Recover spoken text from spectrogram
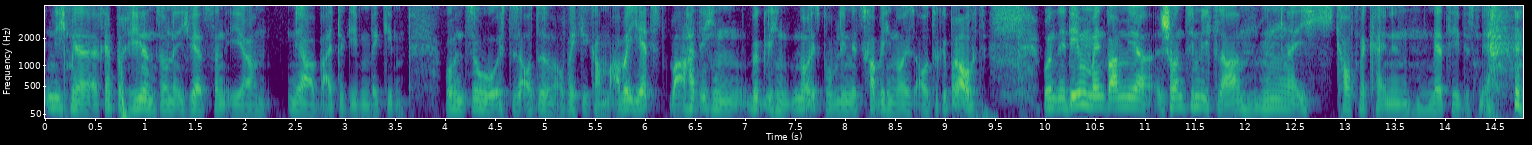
nicht mehr reparieren, sondern ich werde es dann eher ja, weitergeben, weggeben. Und so ist das Auto dann auch weggekommen. Aber jetzt war, hatte ich ein, wirklich ein neues Problem. Jetzt habe ich ein neues Auto gebraucht. Und in dem Moment war mir schon ziemlich klar, hm, ich kaufe mir keinen Mercedes mehr.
